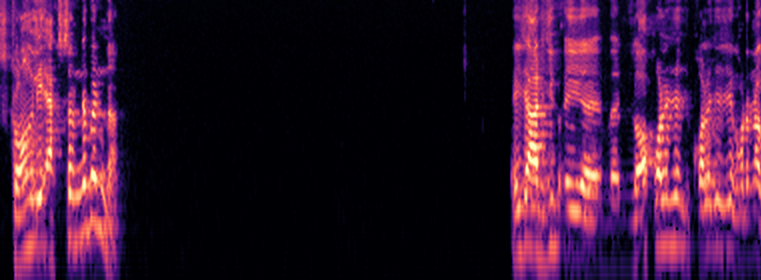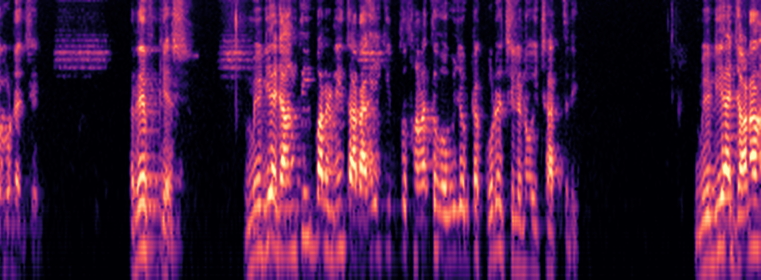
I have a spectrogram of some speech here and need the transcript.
স্ট্রংলি অ্যাকশন নেবেন না? এই যে আরজি এই ল কলেজে কলেজে যে ঘটনা ঘটেছে, রেপ কেস, মিডিয়া জানতেই পারেনি, তার আগেই কিন্তু থানাতে অভিযোগটা করেছিলেন ওই ছাত্রী। মিডিয়া জানার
